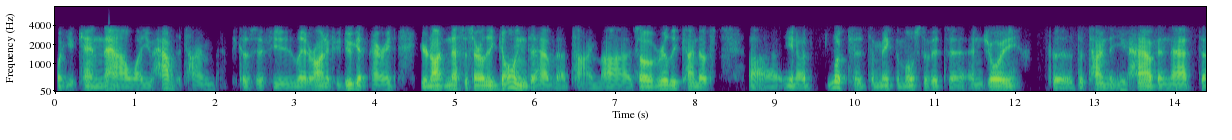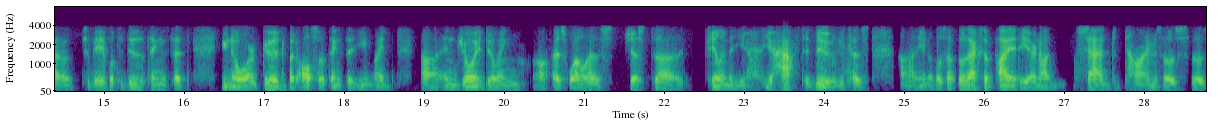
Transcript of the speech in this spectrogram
what you can now while you have the time because if you later on if you do get married you're not necessarily going to have that time uh, so really kind of uh, you know look to, to make the most of it to enjoy the the time that you have in that uh, to be able to do the things that you know are good, but also things that you might uh, enjoy doing uh, as well as just uh, feeling that you you have to do because uh, you know those those acts of piety are not sad times. Those those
